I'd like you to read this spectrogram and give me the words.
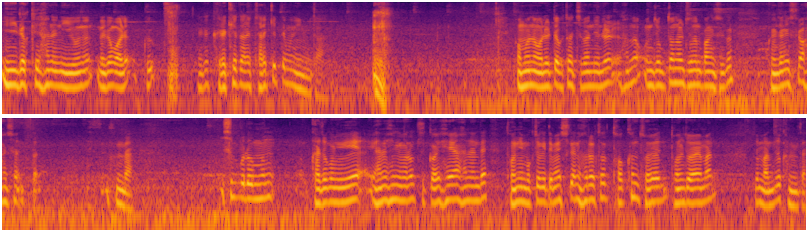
이렇게 하는 이유는 내가 원래 그 내가 그렇게 잘- 잘했기 때문입니다. 어머는 어릴 때부터 집안일을 하며 온종돈을 주는 방식을 굉장히 싫어하셨다. 습니다. 심부름은 가족을 위해 하는 행위로 기꺼이 해야 하는데 돈이 목적이 되면 시간이 흐를수록 더 큰 돈을 줘야만 좀 만족합니다.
